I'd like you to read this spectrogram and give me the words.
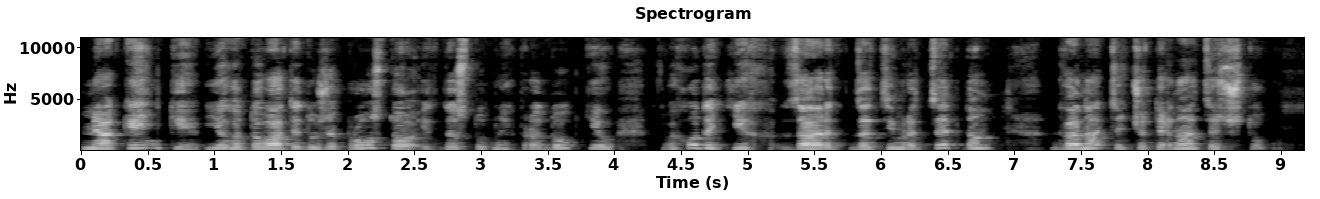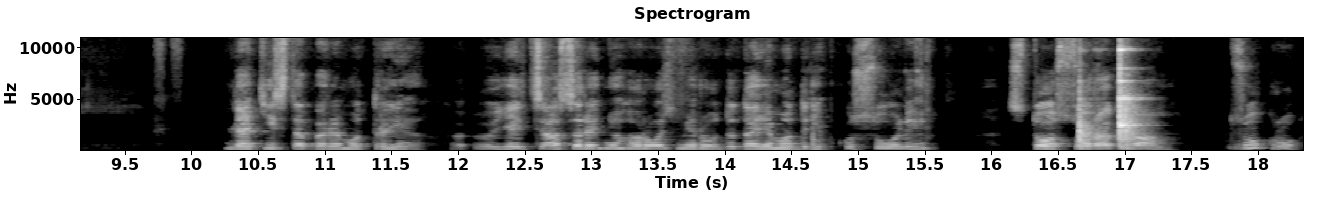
м'якенькі, їх готувати дуже просто із доступних продуктів. Виходить їх за, за цим рецептом 12-14 штук. Для тіста беремо 3 яйця середнього розміру, додаємо дрібку солі, 140 г цукру.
